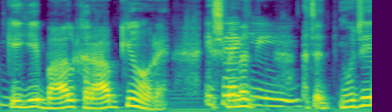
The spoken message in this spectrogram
कि ये बाल ख़राब क्यों हो रहे हैं? इसमें ना अच्छा मुझे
